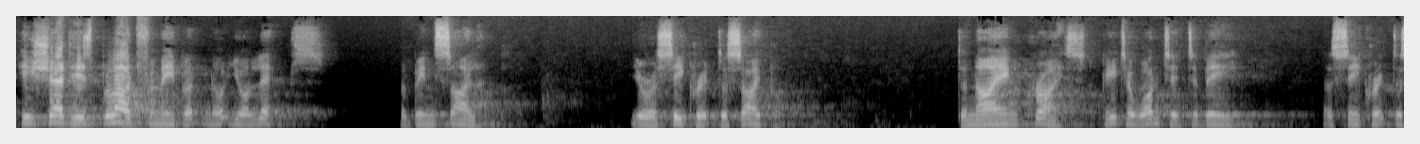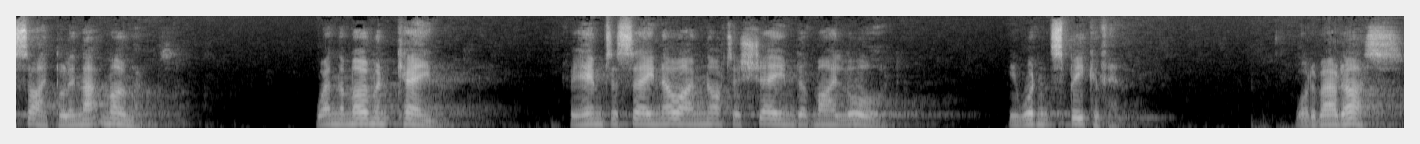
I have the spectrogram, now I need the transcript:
He shed his blood for me, but your lips have been silent. You're a secret disciple. Denying Christ. Peter wanted to be a secret disciple in that moment when the moment came for him to say, No, I'm not ashamed of my Lord, he wouldn't speak of him. What about us?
